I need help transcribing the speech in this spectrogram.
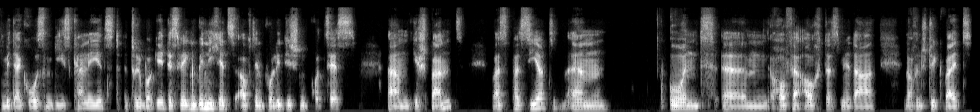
mit der großen Gießkanne jetzt drüber geht. Deswegen bin ich jetzt auf den politischen Prozess ähm, gespannt, was passiert. Ähm, und ähm, hoffe auch, dass wir da noch ein Stück weit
